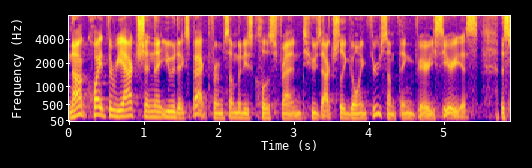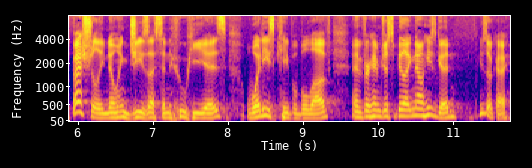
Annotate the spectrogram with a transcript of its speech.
Not quite the reaction that you would expect from somebody's close friend who's actually going through something very serious, especially knowing Jesus and who he is, what he's capable of, and for him just to be like, no, he's good. He's okay.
